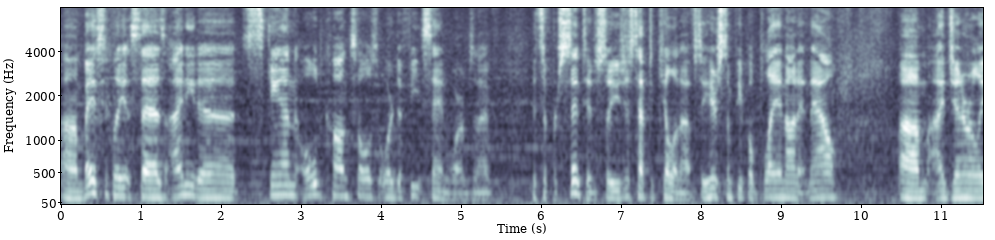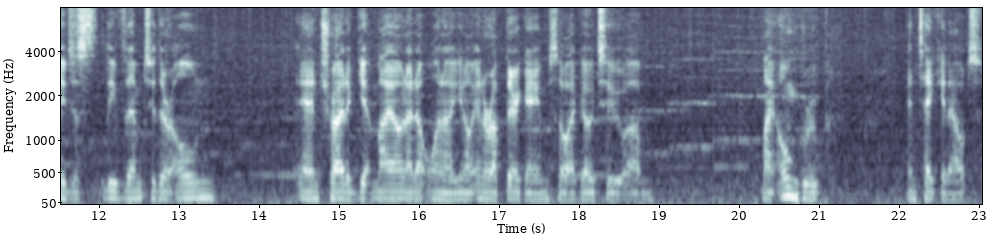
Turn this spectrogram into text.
Um, basically it says I need to scan old consoles or defeat sandworms and I've it's a percentage so you just have to kill enough. So here's some people playing on it now. Um, I generally just leave them to their own and try to get my own. I don't want to you know interrupt their game so I go to um, my own group and take it out.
